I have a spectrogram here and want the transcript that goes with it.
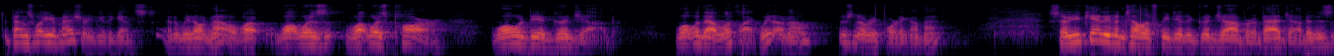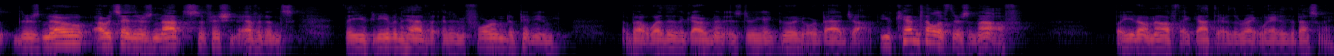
Depends what you're measuring it against. And we don't know. What, what, was, what was par? What would be a good job? What would that look like? We don't know. There's no reporting on that. So you can't even tell if we did a good job or a bad job. It is, there's no, I would say there's not sufficient evidence that you could even have an informed opinion about whether the government is doing a good or bad job. You can tell if there's enough, but you don't know if they got there the right way or the best way.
